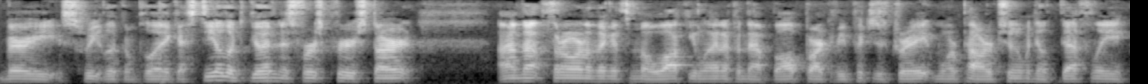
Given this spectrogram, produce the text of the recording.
very sweet looking play. Castillo looked good in his first career start. I'm not throwing him against the Milwaukee lineup in that ballpark. If he pitches great, more power to him, and he'll definitely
